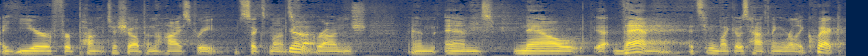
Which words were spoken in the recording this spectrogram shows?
a year for punk to show up in the high street, six months yeah. for grunge, and and now then it seemed like it was happening really quick.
